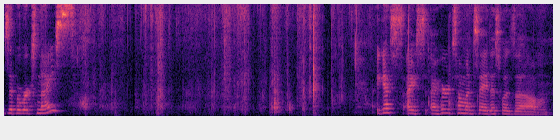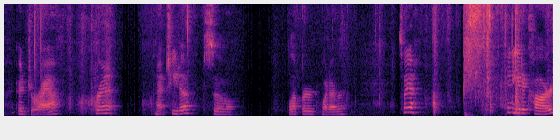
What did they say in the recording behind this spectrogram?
Zipper works nice. I guess I, I heard someone say this was um, a giraffe print, not cheetah, so leopard, whatever. So yeah, and you get a card.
